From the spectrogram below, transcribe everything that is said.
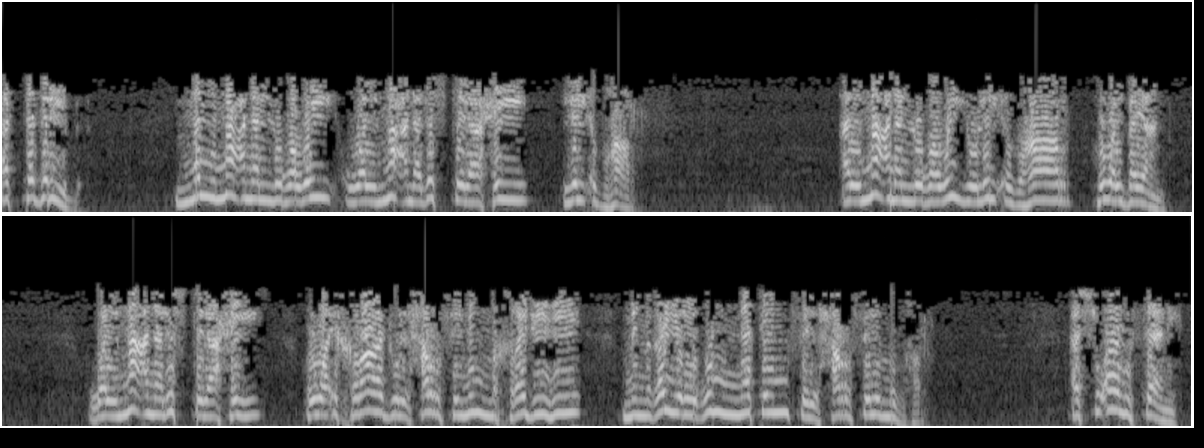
التدريب. ما المعنى اللغوي والمعنى الاصطلاحي للإظهار؟ المعنى اللغوي للإظهار هو البيان. والمعنى الاصطلاحي هو إخراج الحرف من مخرجه من غير غنة في الحرف المظهر. السؤال الثاني.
